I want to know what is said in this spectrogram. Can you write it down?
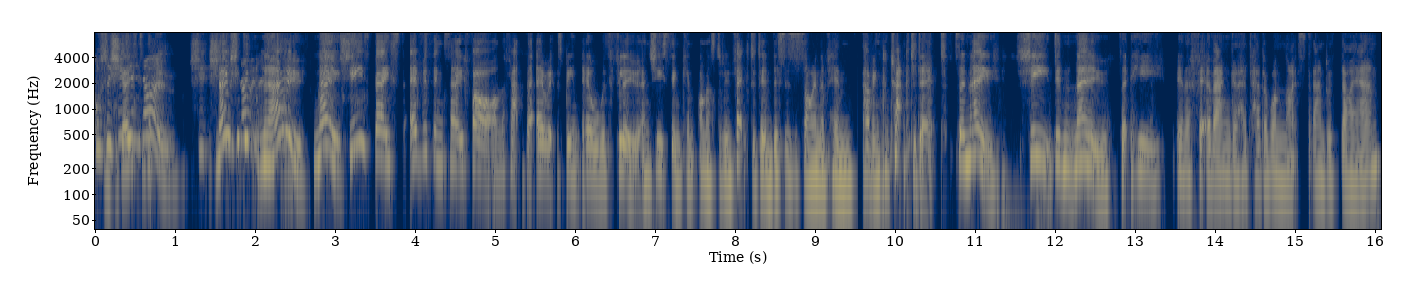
Oh, so And she, didn't to the- know. She, she no, she didn't know. time. No, she's based everything so far on the fact that Eric's been ill with flu, and she's thinking, I must have infected him. This is a sign of him having contracted it. So, no, she didn't know that he, in a fit of anger, had had a one night stand with Diane.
